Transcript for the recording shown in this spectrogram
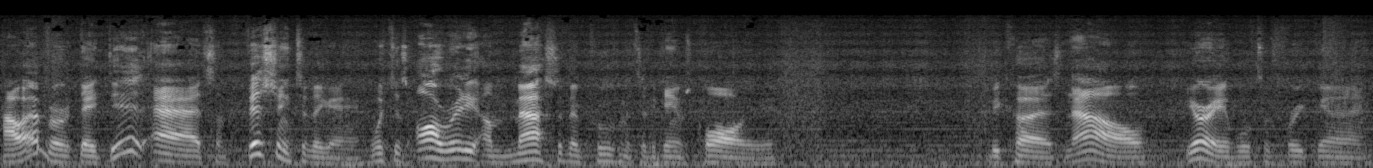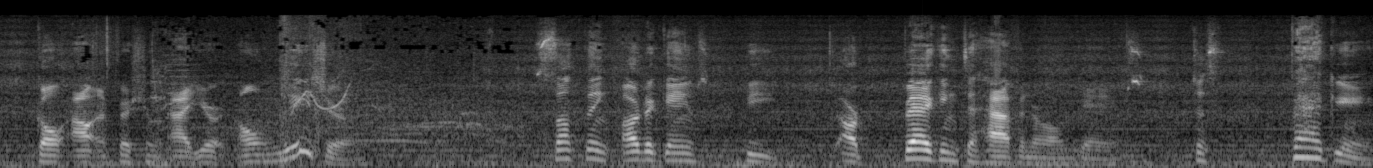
However, they did add some fishing to the game, which is already a massive improvement to the game's quality. Because now you're able to freaking go out and fishing at your own leisure. Something other games be are begging to have in their own games. Just begging.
